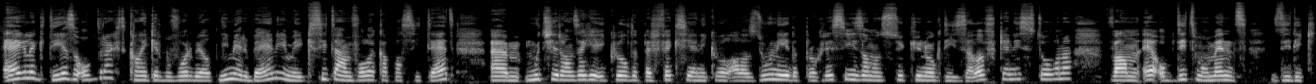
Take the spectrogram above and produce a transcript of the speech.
eigenlijk deze opdracht kan ik er bijvoorbeeld niet meer bij nemen. Ik zit aan volle capaciteit. Ehm, moet je dan zeggen ik wil de perfectie en ik wil alles doen? Nee, de progressie is dan een stukje ook die zelfkennis tonen. Van op dit moment zit ik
